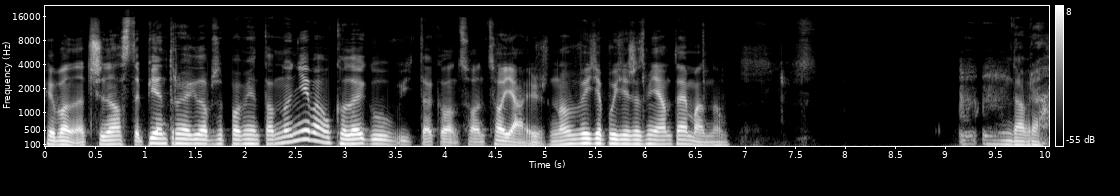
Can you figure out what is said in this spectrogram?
Chyba na 13 piętro, jak dobrze pamiętam. No nie mam kolegów i tak on, co, co ja już. No wyjdzie później, że zmieniam temat, no. Dobra.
